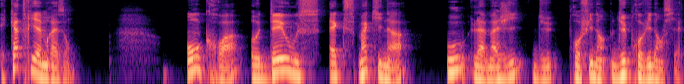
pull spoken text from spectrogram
Et quatrième raison, on croit au Deus ex machina ou la magie du, du providentiel.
